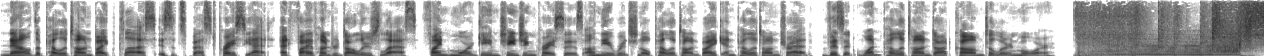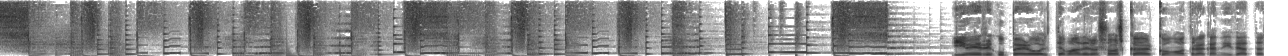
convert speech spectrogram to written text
Now, the Peloton Bike Plus is its best price yet at $500 less. Find more game changing prices on the original Peloton Bike and Peloton Tread. Visit onepeloton.com to learn more. Y hoy recupero el tema de los Oscars con otra candidata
